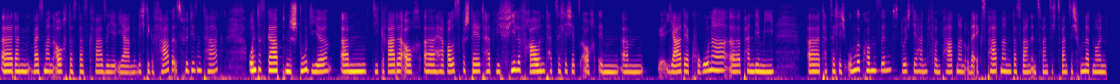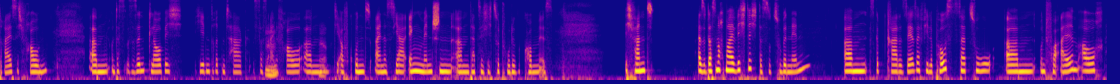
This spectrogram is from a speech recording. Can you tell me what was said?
äh, dann weiß man auch, dass das quasi ja eine wichtige Farbe ist für diesen Tag. Und es gab eine Studie, ähm, die gerade auch äh, herausgestellt hat, wie viele Frauen tatsächlich jetzt auch im ähm, Jahr der Corona-Pandemie äh, äh, tatsächlich umgekommen sind durch die Hand von Partnern oder Ex-Partnern. Das waren in 2020 139 Frauen. Ähm, und das sind, glaube ich, jeden dritten Tag ist das Mhm. eine Frau, ähm, Ja. die aufgrund eines ja engen Menschen ähm, tatsächlich zu Tode gekommen ist. Ich fand also das nochmal wichtig, das so zu benennen. Ähm, es gibt gerade sehr, sehr viele Posts dazu ähm, und vor allem auch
